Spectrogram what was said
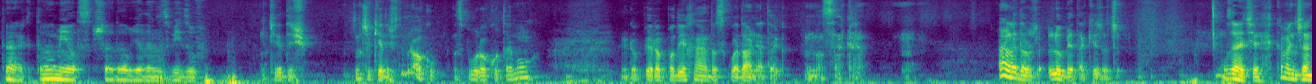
Tak, to mi odsprzedał jeden z widzów kiedyś, czy kiedyś w tym roku, z pół roku temu. I dopiero podjechałem do składania tego masakra. Ale dobrze, lubię takie rzeczy. Słuchajcie, kończę.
